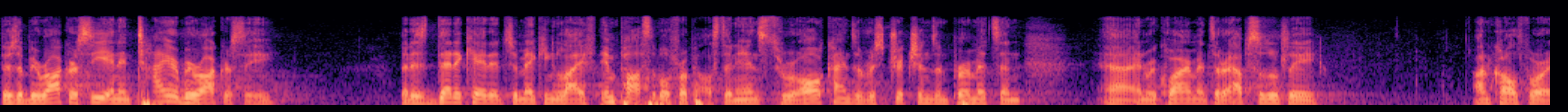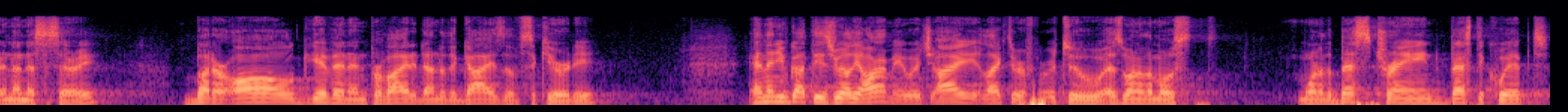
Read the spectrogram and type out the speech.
There's a bureaucracy, an entire bureaucracy, that is dedicated to making life impossible for Palestinians through all kinds of restrictions and permits and, uh, and requirements that are absolutely uncalled for and unnecessary, but are all given and provided under the guise of security. And then you've got the Israeli army, which I like to refer to as one of the most, one of the best trained, best equipped,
